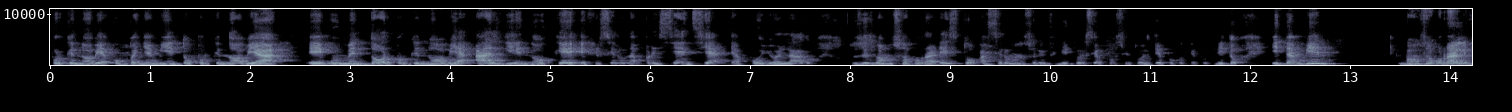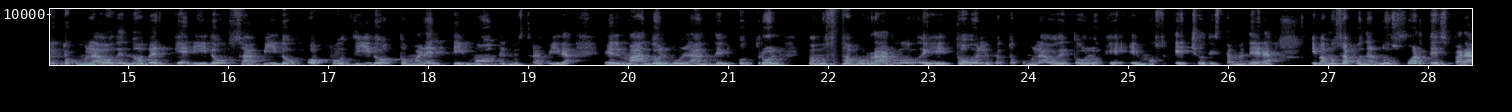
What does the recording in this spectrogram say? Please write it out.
Porque no había acompañamiento, porque no había eh, un mentor, porque no había alguien, ¿no? Que ejerciera una presencia de apoyo al lado. Entonces vamos a borrar esto, hacer un menos infinito el 100% del tiempo con tiempo infinito. Y también Vamos a borrar el efecto acumulado de no haber querido, sabido o podido tomar el timón de nuestra vida, el mando, el volante, el control. Vamos a borrarlo, eh, todo el efecto acumulado de todo lo que hemos hecho de esta manera y vamos a ponernos fuertes para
